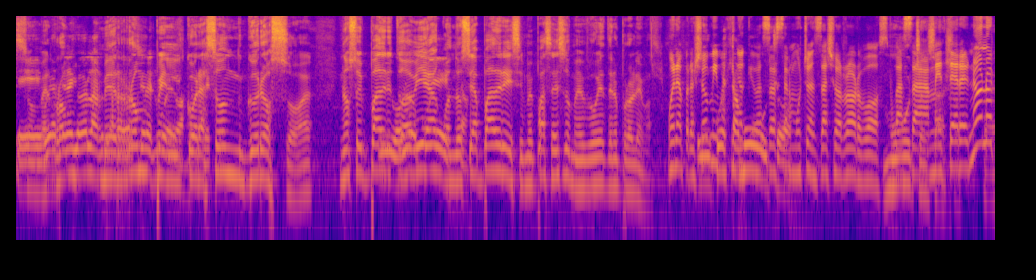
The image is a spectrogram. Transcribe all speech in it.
Eh, me, rom- las- me las rompe el nuevas, corazón grosso. ¿eh? No soy padre Sí, todavía. Cuando sea padre si me pasa eso, me voy a tener problemas. Bueno, pero yo Y me imagino que vas a hacer mucho ensayo horror vos. Mucho vas a ensayo, meter. No, no, sí.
